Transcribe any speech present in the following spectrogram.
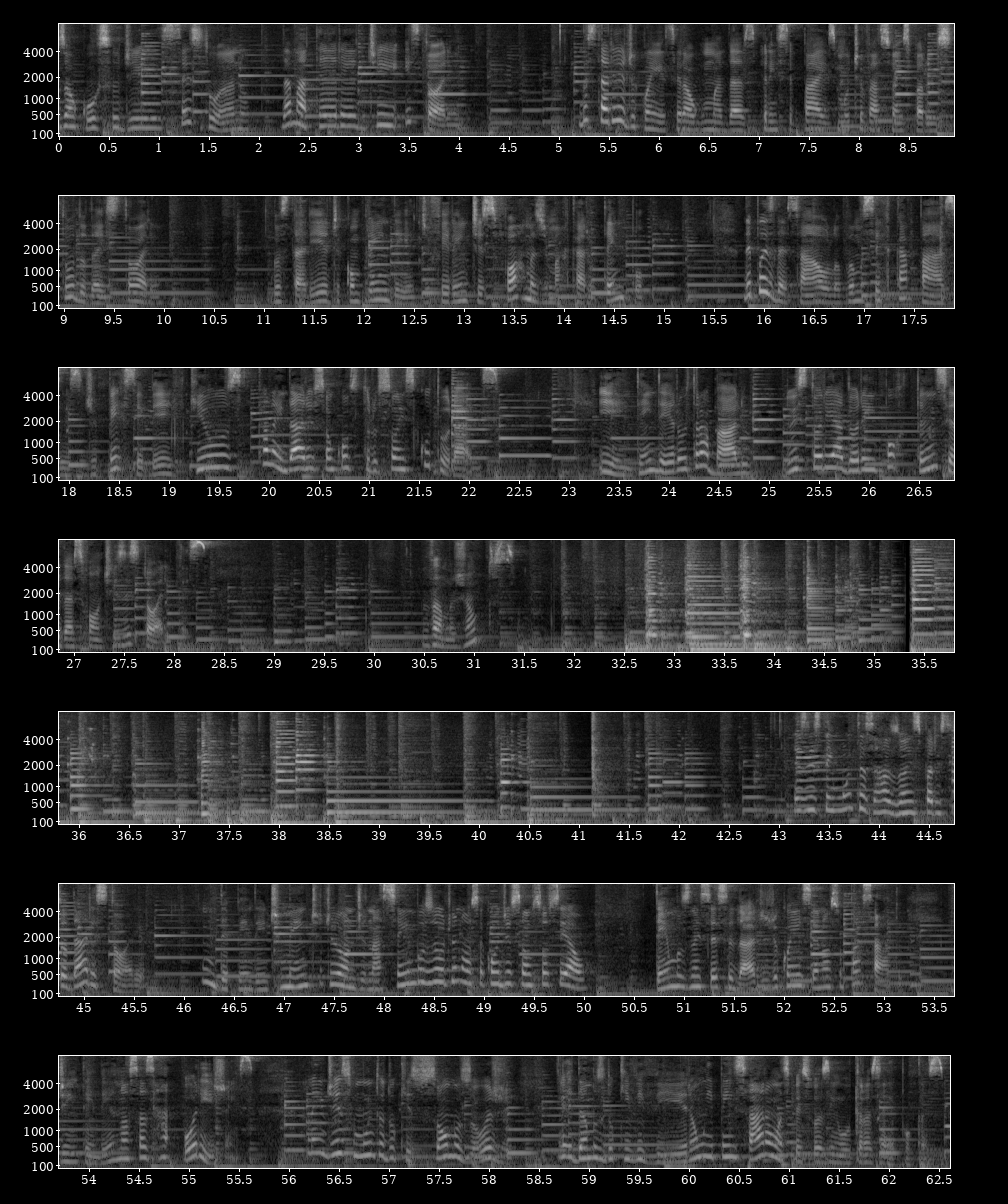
Bem-vindos ao curso de sexto ano da matéria de História. Gostaria de conhecer alguma das principais motivações para o estudo da história? Gostaria de compreender diferentes formas de marcar o tempo? Depois dessa aula, vamos ser capazes de perceber que os calendários são construções culturais e entender o trabalho do historiador e a importância das fontes históricas. Vamos juntos? Existem muitas razões para estudar história, independentemente de onde nascemos ou de nossa condição social. Temos necessidade de conhecer nosso passado, de entender nossas origens. Além disso, muito do que somos hoje herdamos do que viveram e pensaram as pessoas em outras épocas.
